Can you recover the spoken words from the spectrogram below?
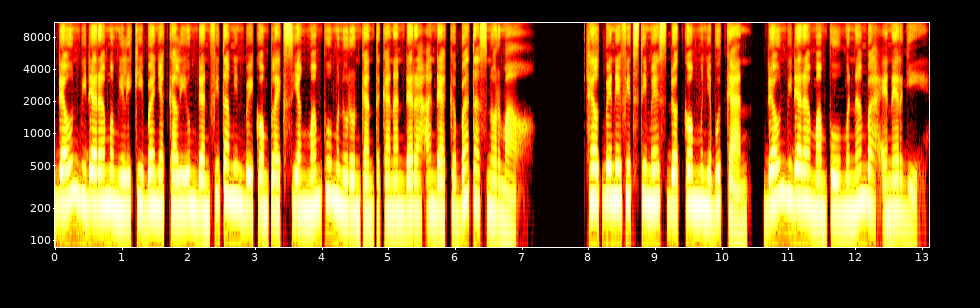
Daun bidara memiliki banyak kalium dan vitamin B kompleks yang mampu menurunkan tekanan darah Anda ke batas normal. Healthbenefitstimes.com menyebutkan, daun bidara mampu menambah energi.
